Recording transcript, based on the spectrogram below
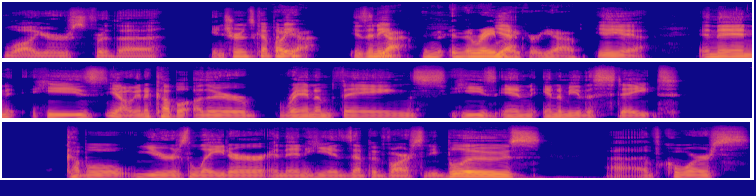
lawyers for the insurance company. Oh company yeah, isn't he yeah, in, in the Rainmaker, yeah. yeah, yeah. And then he's, you know, in a couple other random things. He's in Enemy of the State couple years later, and then he ends up at Varsity Blues, uh, of course.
